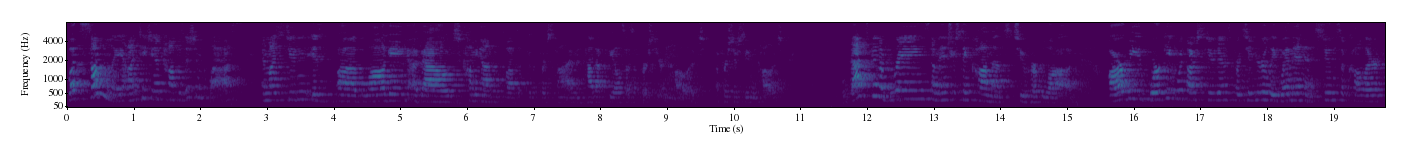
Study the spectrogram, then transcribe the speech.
But suddenly, I'm teaching a composition class, and my student is uh, blogging about coming out of the closet for the first time and how that feels as a first year in college, a first year student in college. That's going to bring some interesting comments to her blog. Are we working with our students, particularly women and students of color,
